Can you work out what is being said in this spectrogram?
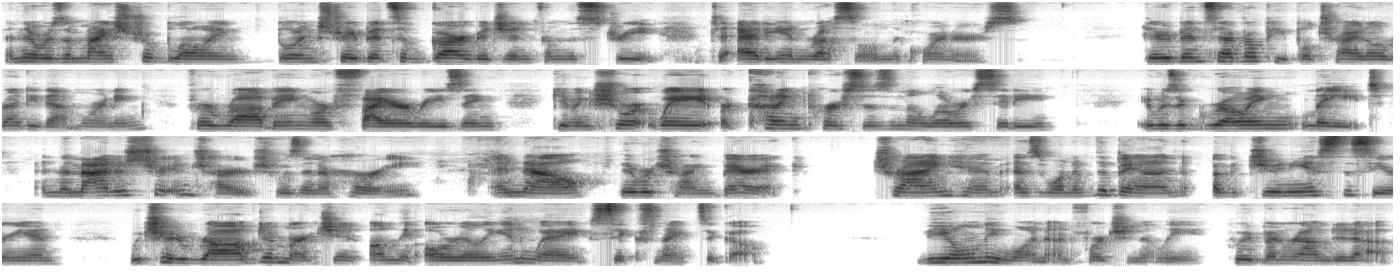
and there was a maestro blowing, blowing stray bits of garbage in from the street to eddy and rustle in the corners. There had been several people tried already that morning for robbing or fire raising, giving short weight, or cutting purses in the lower city. It was a growing late, and the magistrate in charge was in a hurry. And now they were trying Beric, trying him as one of the band of Junius the Syrian, which had robbed a merchant on the Aurelian Way six nights ago. The only one, unfortunately, who had been rounded up.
